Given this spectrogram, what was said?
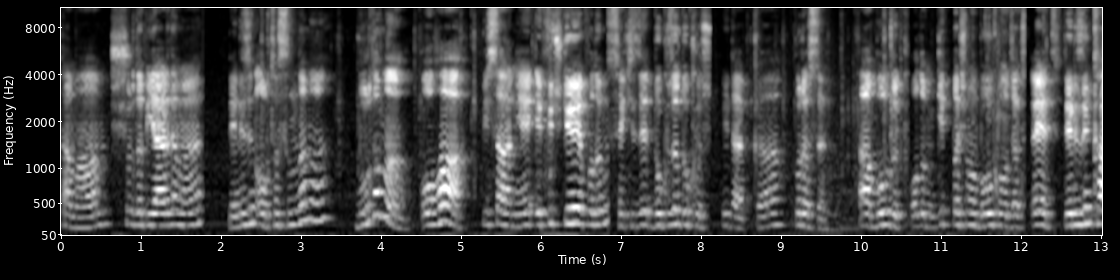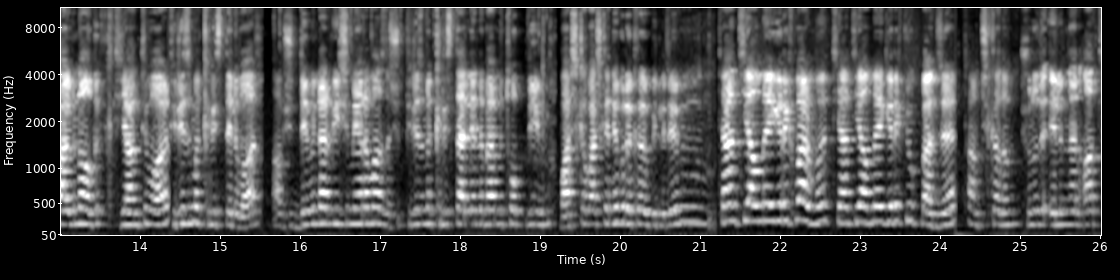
Tamam. Şurada bir yerde mi? Denizin ortasında mı? Burada mı? Oha! Bir saniye. F3G yapalım. 8'e 9'a 9. Bir dakika. Burası. Tamam bulduk. Oğlum git başıma boğuk olacak. Evet denizin kalbini aldık. TNT var. Prizma kristali var. Abi şu demirler bir işime yaramaz da şu prizma kristallerini ben bir toplayayım. Başka başka ne bırakabilirim? TNT almaya gerek var mı? TNT almaya gerek yok bence. Tamam çıkalım. Şunu da elimden at.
